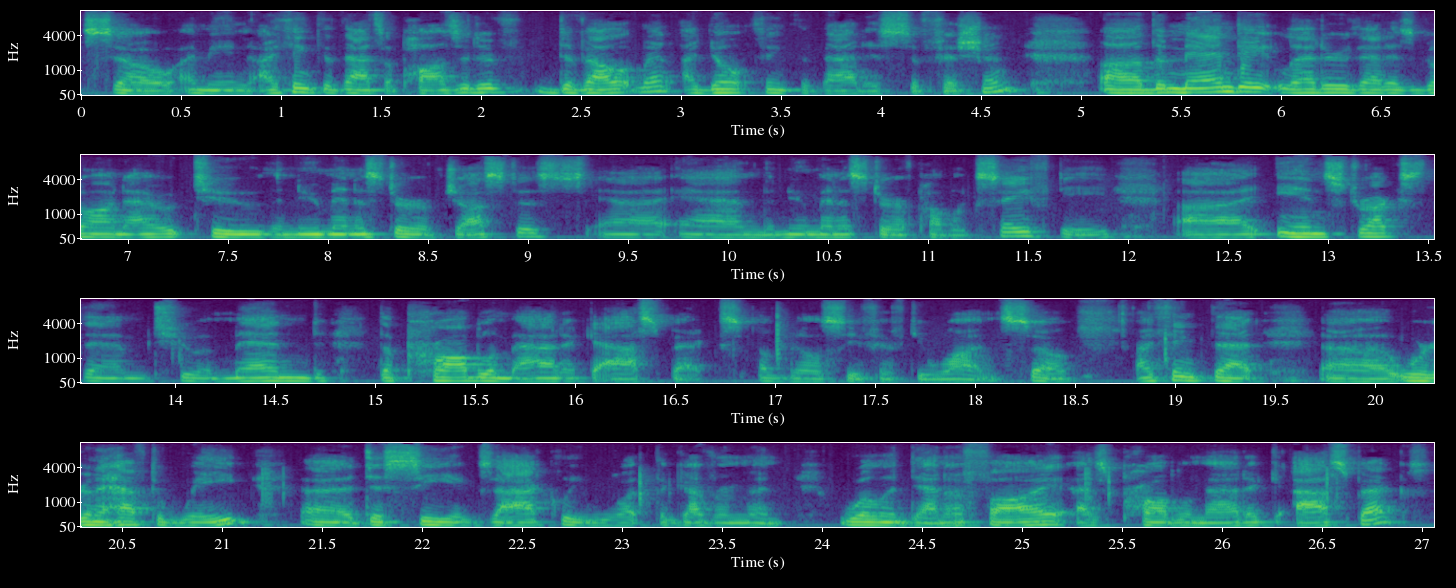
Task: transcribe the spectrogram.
So, I mean, I think that that's a positive development. I don't think that that is sufficient. Uh, the mandate letter that has gone out to the new Minister of Justice uh, and the new Minister of Public Safety uh, instructs them to amend the problematic aspects of Bill C 51. So, I think that uh, we're going to have to wait uh, to see exactly what the government will identify as problematic aspects.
